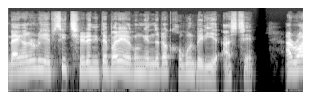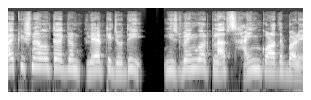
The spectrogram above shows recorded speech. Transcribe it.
বেঙ্গালুরু এফসি ছেড়ে দিতে পারে এরকম কিন্তু একটা খবর বেরিয়ে আসছে। আর রয় কৃষ্ণার মতো একজন প্লেয়ারকে যদি ইস্টবেঙ্গল ক্লাব সাইন করাতে পারে,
